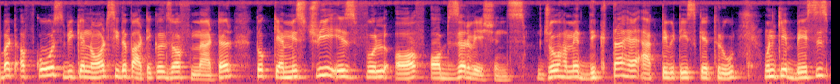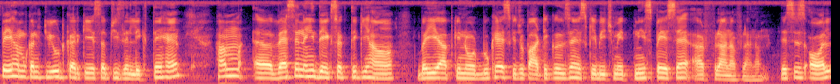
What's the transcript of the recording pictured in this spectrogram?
But of course we can not see the particles of matter तो chemistry is full of observations जो हमें दिखता है एक्टिविटीज़ के थ्रू उनके बेसिस पे हम कंक्लूड करके ये सब चीज़ें लिखते हैं। हम वैसे नहीं देख सकते कि हाँ भाई ये आपकी नोटबुक है, इसके जो पार्टिकल्स हैं, इसके बीच में इतनी स्पेस है, और फलाना फलाना। This is all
